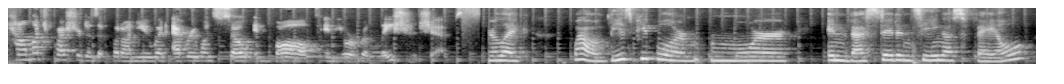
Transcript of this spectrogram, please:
How much pressure does it put on you when everyone's so involved in your relationships? You're like, wow, these people are more invested in seeing us fail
